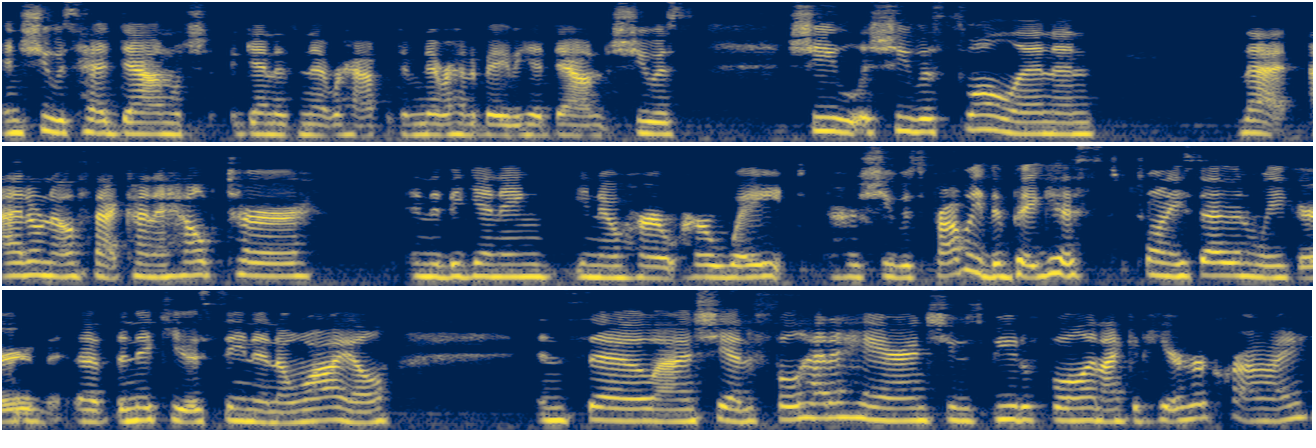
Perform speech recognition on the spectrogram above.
and she was head down, which again has never happened. I've never had a baby head down. She was she she was swollen and that I don't know if that kind of helped her in the beginning, you know, her her weight, her she was probably the biggest 27 weeker that the NICU has seen in a while. And so uh, she had a full head of hair and she was beautiful and I could hear her cry.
